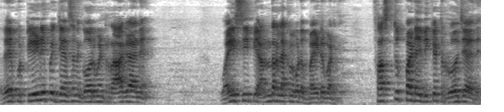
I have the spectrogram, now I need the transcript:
రేపు టీడీపీ జనసేన గవర్నమెంట్ రాగానే వైసీపీ అందరి లెక్కలు కూడా బయటపడతాయి. ఫస్ట్ పడే వికెట్ రోజాదే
